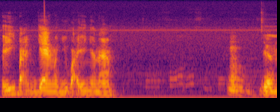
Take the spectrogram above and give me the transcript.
Ý bạn Giang là như vậy nha Nam. Ừ, yeah. ừ.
